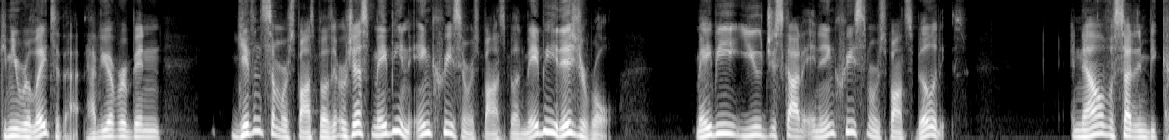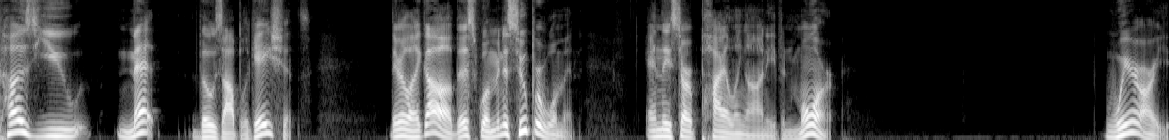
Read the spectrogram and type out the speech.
Can you relate to that? Have you ever been given some responsibility or just maybe an increase in responsibility? Maybe it is your role. Maybe you just got an increase in responsibilities. And now all of a sudden, because you met those obligations, they're like, oh, this woman is superwoman. And they start piling on even more. Where are you?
